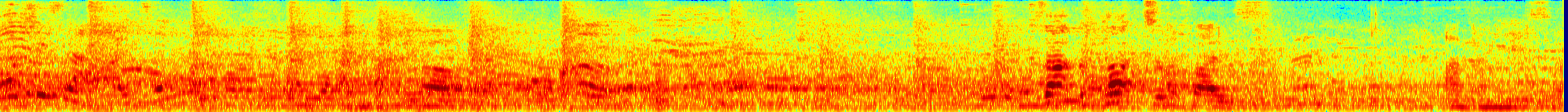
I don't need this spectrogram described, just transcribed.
What is that item? Oh. That the puck to the face? I think so.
